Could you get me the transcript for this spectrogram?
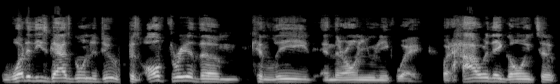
what are these guys going to do? Because all three of them can lead in their own unique way. But how are they going to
